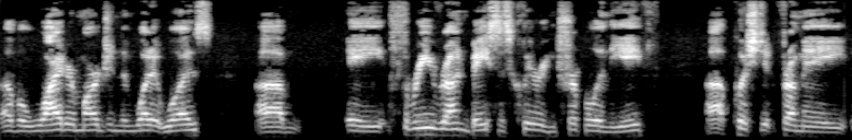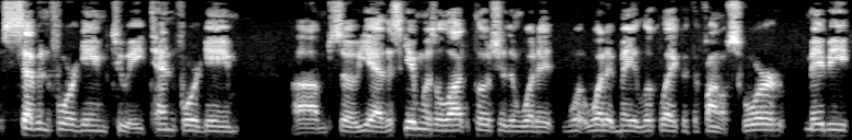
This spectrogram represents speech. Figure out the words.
of a wider margin than what it was. Um, a three run bases clearing triple in the eighth uh, pushed it from a 7 4 game to a 10 4 game. Um, so yeah, this game was a lot closer than what it what, what it may look like with the final score. Maybe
